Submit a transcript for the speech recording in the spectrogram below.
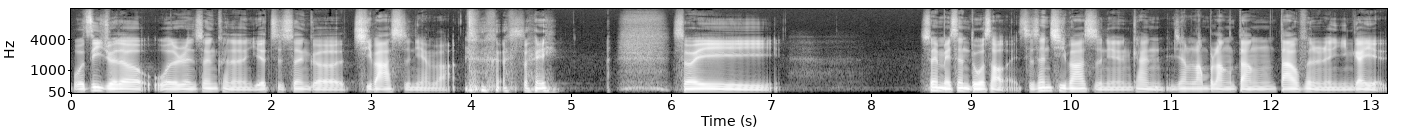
我自己觉得，我的人生可能也只剩个七八十年吧。所以，所以，所以没剩多少了，只剩七八十年。看你像啷不啷当，大部分的人应该也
